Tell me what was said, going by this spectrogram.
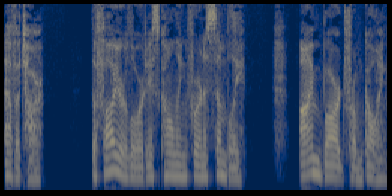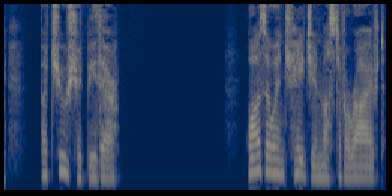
Avatar, the Fire Lord is calling for an assembly. I'm barred from going, but you should be there. Huazo and Chaejin must have arrived.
